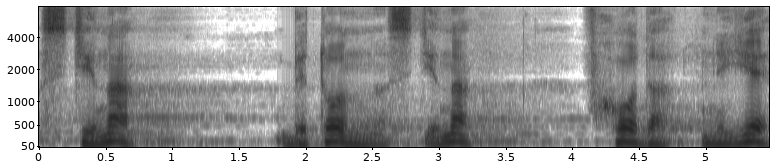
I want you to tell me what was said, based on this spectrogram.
стіна, бетонна стіна, входа не є.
